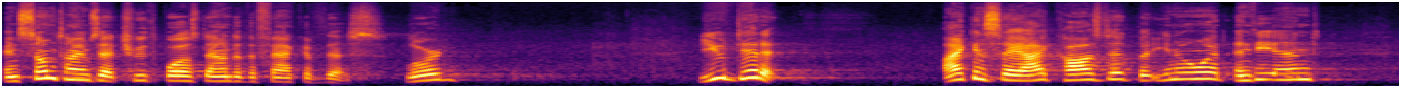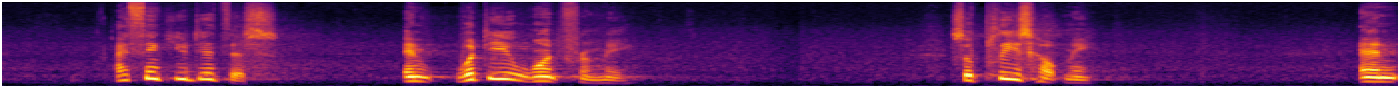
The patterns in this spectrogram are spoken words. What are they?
And sometimes that truth boils down to the fact of this Lord, you did it. I can say I caused it, but you know what? In the end, I think you did this. And what do you want from me? So please help me. And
